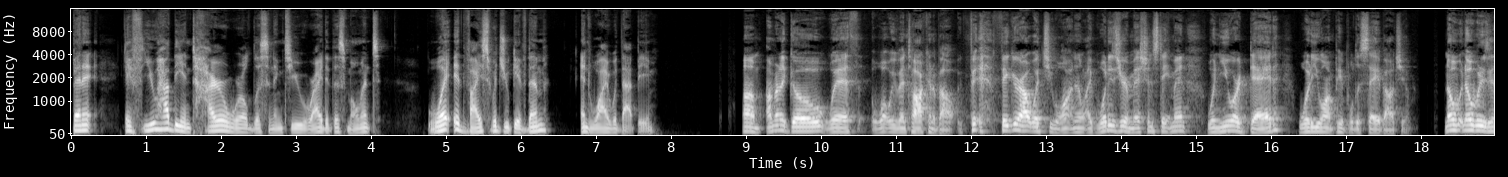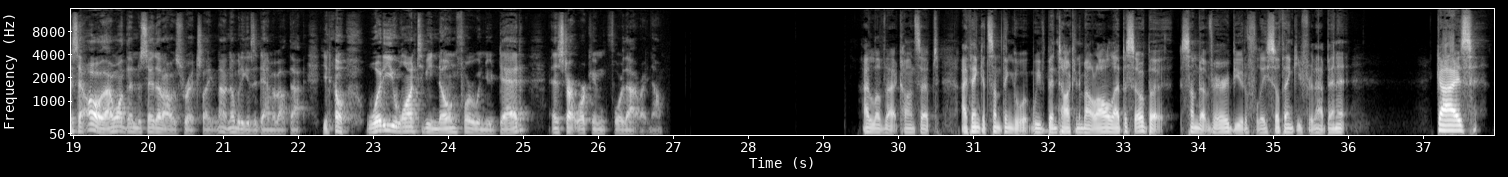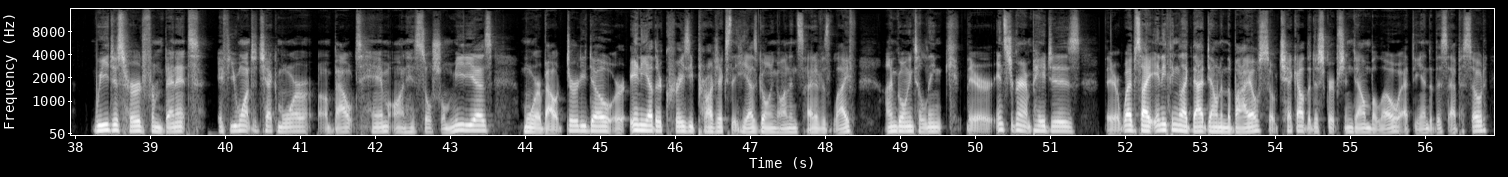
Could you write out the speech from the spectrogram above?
Bennett, if you had the entire world listening to you right at this moment, what advice would you give them and why would that be? Um, I'm gonna go with what we've been talking about. F- figure out what you want and like, what is your mission statement? When you are dead, what do you want people to say about you? No, nobody's gonna say, "Oh, I want them to say that I was rich." Like, no, nobody gives a damn about that. You know, what do you want to be known for when you're dead, and start working for that right now. I love that concept. I think it's something we've been talking about all episode, but summed up very beautifully. So thank you for that, Bennett. Guys, we just heard from Bennett. If you want to check more about him on his social medias, more about Dirty Dough or any other crazy projects that he has going on inside of his life, I'm going to link their Instagram pages, their website, anything like that down in the bio. So check out the description down below at the end of this episode.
